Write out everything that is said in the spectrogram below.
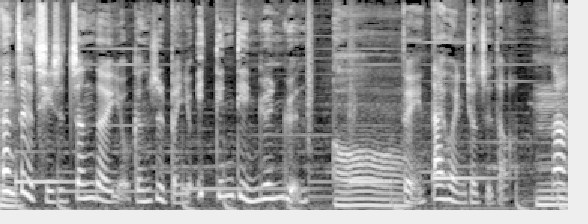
但这个其实真的有跟日本有一点点渊源哦。对，待会你就知道。嗯、那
